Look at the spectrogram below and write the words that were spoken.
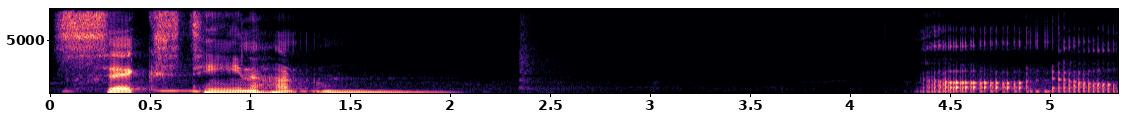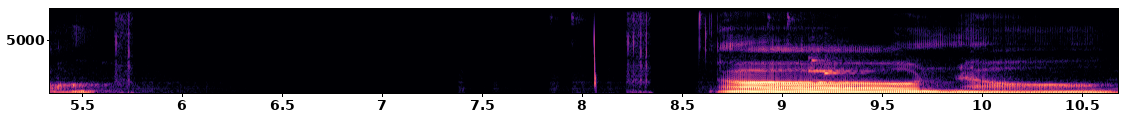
1600. Oh no. Oh no.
